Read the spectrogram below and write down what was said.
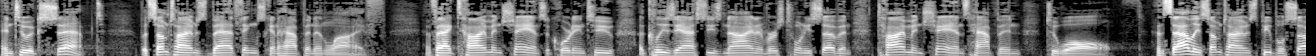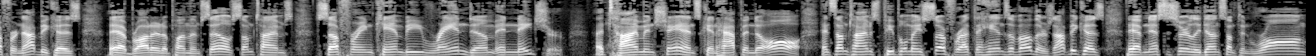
and to accept, but sometimes bad things can happen in life. In fact, time and chance, according to Ecclesiastes 9 and verse 27, time and chance happen to all. And sadly, sometimes people suffer not because they have brought it upon themselves. Sometimes suffering can be random in nature. That time and chance can happen to all. And sometimes people may suffer at the hands of others, not because they have necessarily done something wrong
